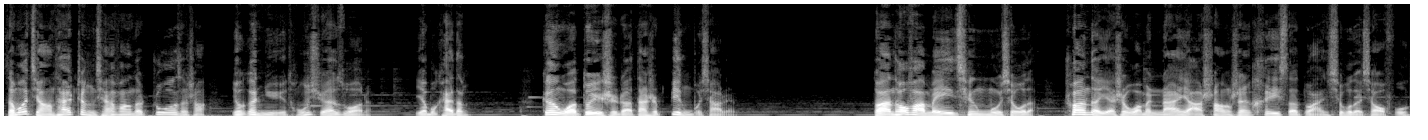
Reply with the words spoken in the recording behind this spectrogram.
怎么讲台正前方的桌子上有个女同学坐着，也不开灯，跟我对视着，但是并不吓人。短头发，眉清目秀的，穿的也是我们南雅上身黑色短袖的校服，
